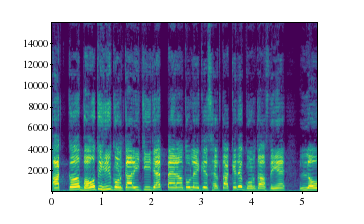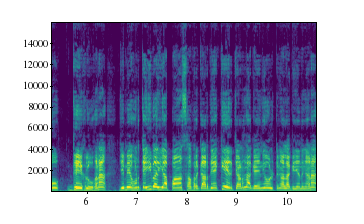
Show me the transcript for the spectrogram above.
ਅੱਕ ਬਹੁਤ ਹੀ ਗੁਣਕਾਰੀ ਚੀਜ਼ ਹੈ, ਪੈਰਾਂ ਤੋਂ ਲੈ ਕੇ ਸਿਰ ਤੱਕ ਇਹਦੇ ਗੁਣ ਦੱਸਦੇ ਆ ਲਓ, ਦੇਖ ਲਓ, ਹਨਾ? ਜਿਵੇਂ ਹੁਣ ਕਈ ਵਾਰੀ ਆਪਾਂ ਸਫ਼ਰ ਕਰਦੇ ਆ ਘੇਰ ਚੜਨ ਲੱਗ ਜਾਂਦੀਆਂ ਉਲਟੀਆਂ ਲੱਗ ਜਾਂਦੀਆਂ, ਹਨਾ?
